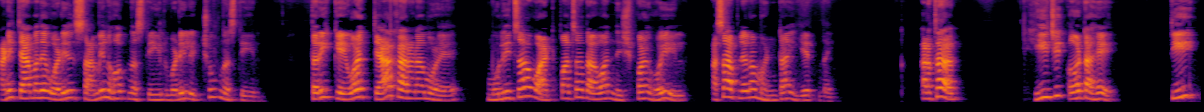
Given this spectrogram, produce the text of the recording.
आणि त्यामध्ये वडील सामील होत नसतील वडील इच्छुक नसतील तरी केवळ त्या कारणामुळे मुलीचा वाटपाचा दावा निष्फळ होईल असं आपल्याला म्हणता येत नाही. अर्थात ही जी अट आहे ती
